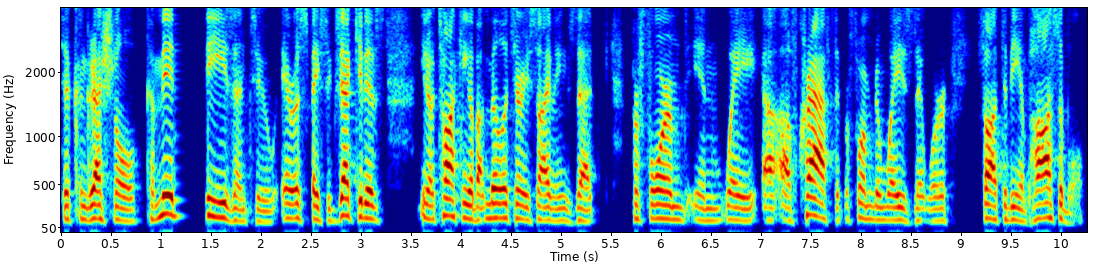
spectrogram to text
to congressional committees and to aerospace executives, you know, talking about military sightings that performed in way uh, of craft that performed in ways that were thought to be impossible.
